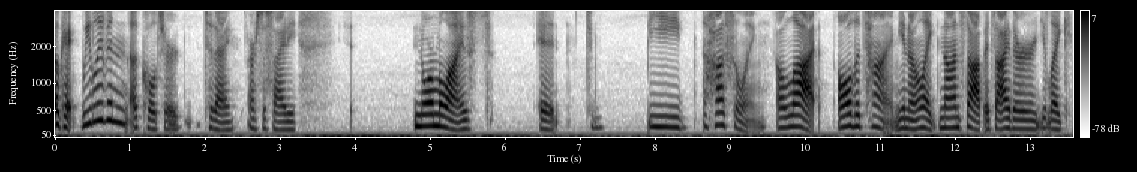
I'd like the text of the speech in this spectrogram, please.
okay, we live in a culture today, our society normalized it to be hustling a lot all the time, you know, like nonstop. It's either you like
